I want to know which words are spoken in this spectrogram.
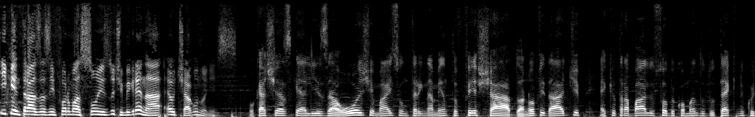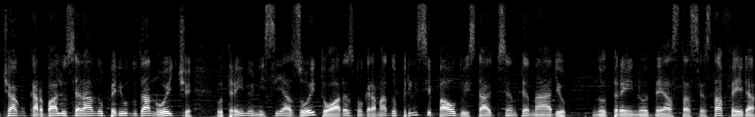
E quem traz as informações do time Grená é o Thiago Nunes. O Caxias realiza hoje mais um treinamento fechado. A novidade é que o trabalho sob comando do técnico Thiago Carvalho será no período da noite. O treino inicia às 8 horas no gramado principal do Estádio Centenário. No treino desta sexta-feira,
